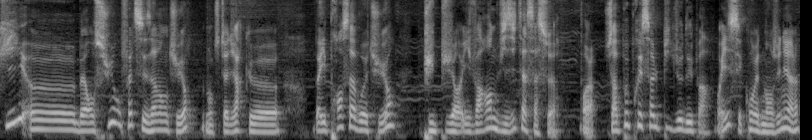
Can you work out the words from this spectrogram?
qui, euh, ben, on suit en fait ses aventures. Donc, c'est-à-dire que, ben, il prend sa voiture, puis, puis euh, il va rendre visite à sa sœur. Voilà, c'est à peu près ça le pitch de départ. Vous voyez, c'est complètement génial. hein.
